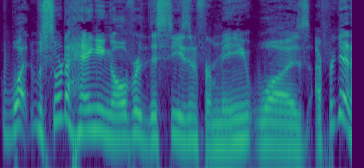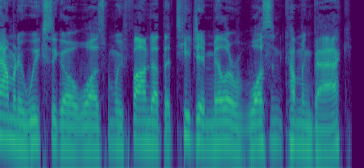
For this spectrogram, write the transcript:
what was sort of hanging over this season for me was I forget how many weeks ago it was when we found out that T.J. Miller wasn't coming back.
